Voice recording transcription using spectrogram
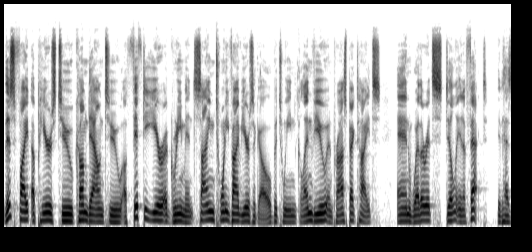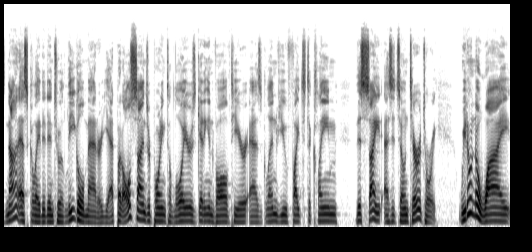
This fight appears to come down to a 50 year agreement signed 25 years ago between Glenview and Prospect Heights and whether it's still in effect. It has not escalated into a legal matter yet, but all signs are pointing to lawyers getting involved here as Glenview fights to claim this site as its own territory. We don't know why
